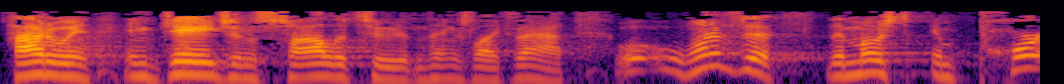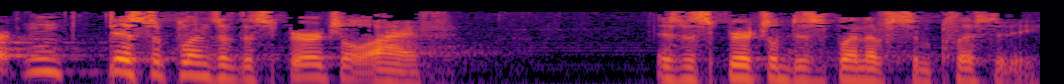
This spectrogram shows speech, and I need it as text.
how to engage in solitude and things like that. One of the, the most important disciplines of the spiritual life is the spiritual discipline of simplicity.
